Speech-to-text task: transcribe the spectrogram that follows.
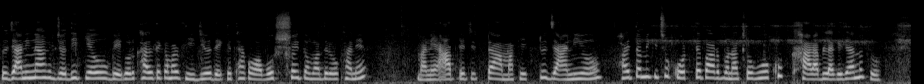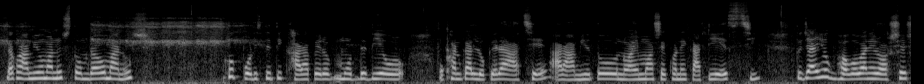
তো জানি না, যদি কেউ বেগরখাল থেকে আমার ভিডিও দেখে থাকো, অবশ্যই তোমাদের ওখানে মানে আপডেটেডটা আমাকে একটু জানিও। হয়তো আমি কিছু করতে পারব না, তবুও খুব খারাপ লাগে, জানো তো? দেখো, আমিও মানুষ, তোমরাও মানুষ। খুব পরিস্থিতি খারাপের মধ্যে দিয়ে ওখানকার লোকেরা আছে। আর আমিও তো নয় মাস এখানে কাটিয়ে এসেছি। তো যাই হোক, ভগবানের অশেষ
